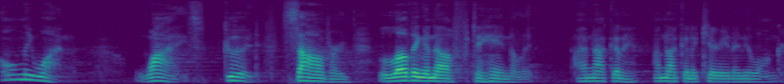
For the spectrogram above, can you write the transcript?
only one wise, good, sovereign, loving enough to handle it. I'm not going to I'm not going to carry it any longer.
